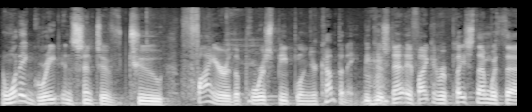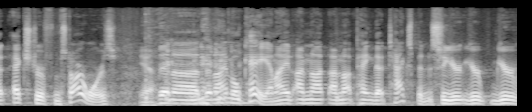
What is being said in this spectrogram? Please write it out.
And what a great incentive to fire the poorest people in your company, because now if I can replace them with that extra from Star Wars, Yeah. then uh, then I'm okay, and I, I'm not I'm not paying that tax bill. So you're you're you're.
